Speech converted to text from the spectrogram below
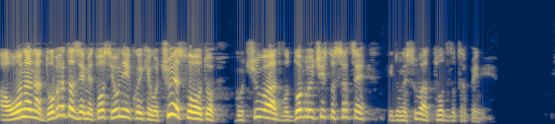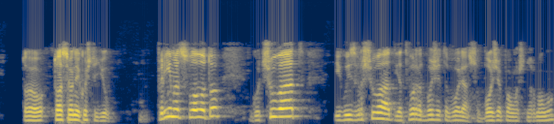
а она на добрата земја, тоа се оние кои ќе го чуе словото, го чуваат во добро и чисто срце и донесуваат плод во трпение. Тоа, тоа се оние кои што ги примат словото, го чуваат и го извршуваат, ја творат Божјата волја со Божја помош нормално.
